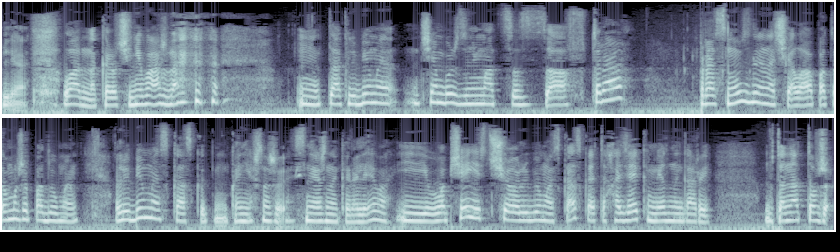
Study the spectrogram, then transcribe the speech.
бля. Ладно, короче, неважно. Так, любимая, чем будешь заниматься завтра? Проснусь для начала, а потом уже подумаем. Любимая сказка, ну, конечно же, «Снежная королева». И вообще есть еще любимая сказка, это «Хозяйка Медной горы». Вот она тоже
